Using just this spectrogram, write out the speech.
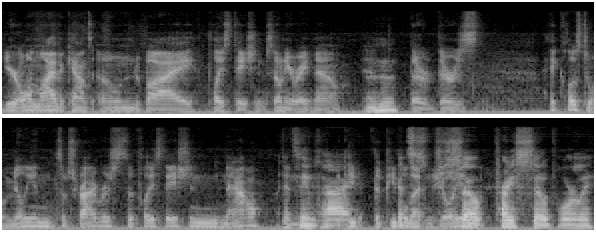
your OnLive account's owned by PlayStation, Sony right now. Mm-hmm. There, there's, I think, close to a million subscribers to PlayStation now. That and seems the high. peop- The, people It's that enjoy it, so priced so poorly.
